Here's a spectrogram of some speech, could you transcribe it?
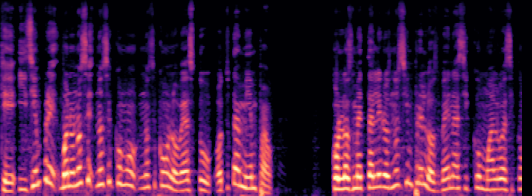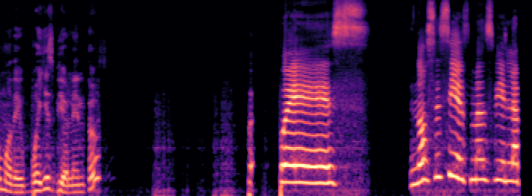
que y siempre, bueno, no sé no sé cómo no sé cómo lo veas tú o tú también, Pau. Con los metaleros no siempre los ven así como algo así como de güeyes violentos. Pues no sé si es más bien la,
